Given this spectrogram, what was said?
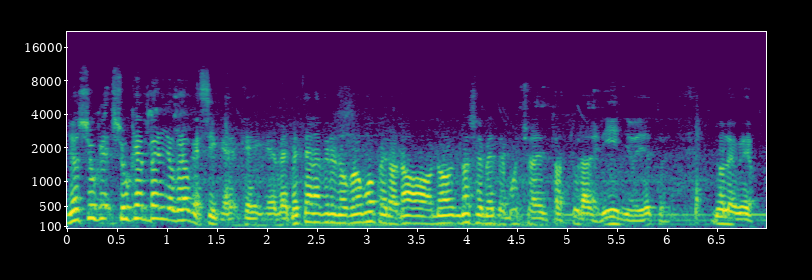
yo Zuckerberg yo creo que sí, que, que, le mete al adrenocromo, pero no, no, no se mete mucho en tortura de niños y esto, no le veo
